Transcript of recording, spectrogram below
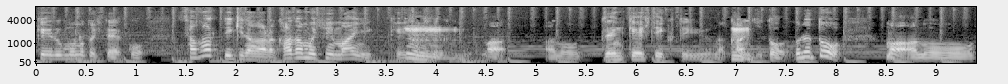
けるものとして、こう、下がっていきながら体も一緒に前に傾斜していく、まあ、あの、前傾していくというような感じと、それと、まあ、あの、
